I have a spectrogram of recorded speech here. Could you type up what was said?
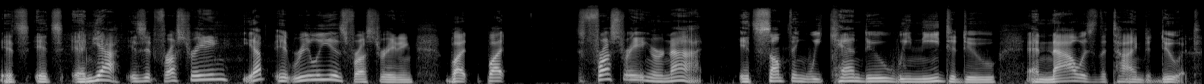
It's it's and yeah, is it frustrating? Yep, it really is frustrating. But but frustrating or not, it's something we can do, we need to do, and now is the time to do it.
